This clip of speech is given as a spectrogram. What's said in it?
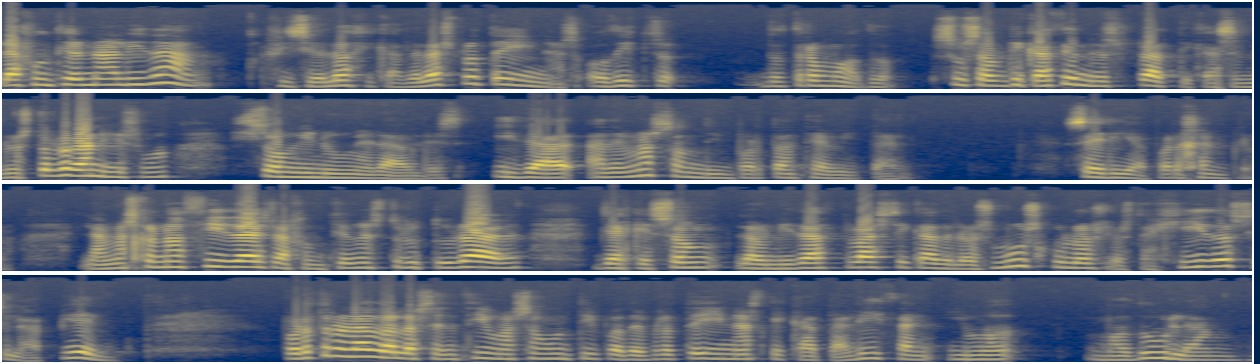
La funcionalidad fisiológica de las proteínas, o dicho de otro modo, sus aplicaciones prácticas en nuestro organismo son innumerables y además son de importancia vital. Sería, por ejemplo, la más conocida es la función estructural, ya que son la unidad básica de los músculos, los tejidos y la piel. Por otro lado, las enzimas son un tipo de proteínas que catalizan y modulan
